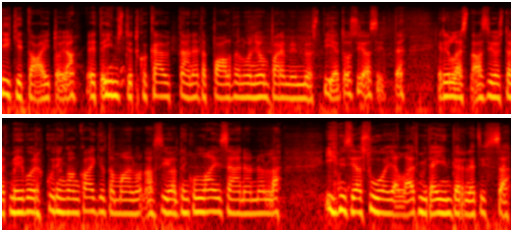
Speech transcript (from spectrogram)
digitaitoja. Että ihmiset, jotka käyttää näitä palveluja, niin on paremmin myös tietoisia sitten erilaisista asioista. Että me ei voida kuitenkaan kaikilta maailman asioilta niin kuin lainsäädännöllä ihmisiä suojella, että mitä internetissä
